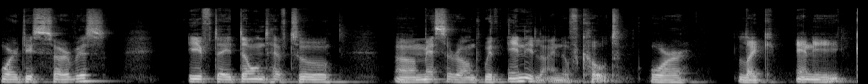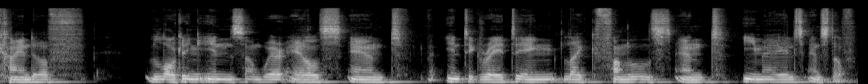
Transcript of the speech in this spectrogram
or this service if they don't have to uh, mess around with any line of code or like any kind of logging in somewhere else and integrating like funnels and emails and stuff.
